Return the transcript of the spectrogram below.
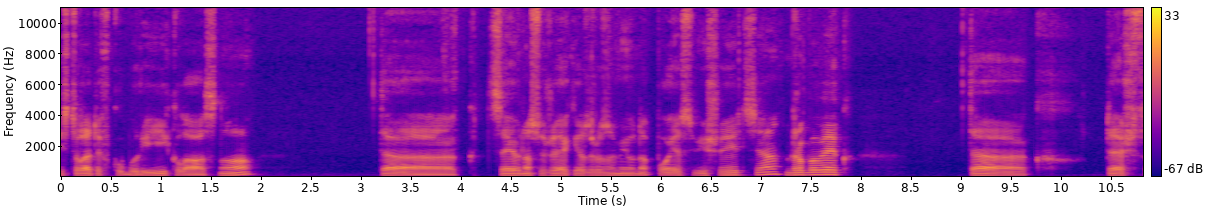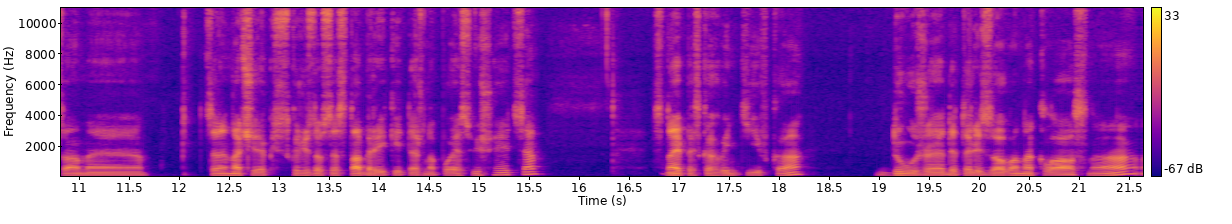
Пістолети в кобурі, класно. Так, цей у нас уже, як я зрозумів, на пояс вішається дробовик. Так, те ж саме. Це наче, як, скоріш за все, стабер, який теж на пояс вішається. Снайперська гвинтівка. Дуже деталізована, класна.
